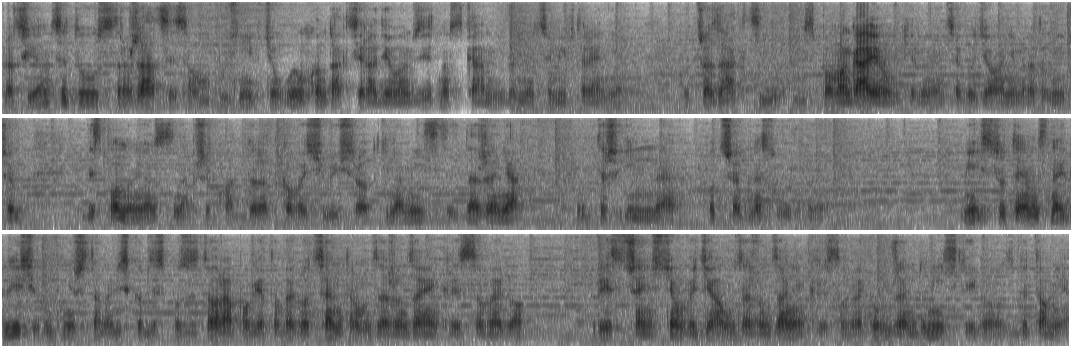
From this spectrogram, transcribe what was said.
Pracujący tu strażacy są później w ciągłym kontakcie radiowym z jednostkami będącymi w terenie podczas akcji i wspomagają kierującego działaniem ratowniczym, dysponując na przykład dodatkowe siły i środki na miejsce zdarzenia lub też inne potrzebne służby. W miejscu tym znajduje się również stanowisko dyspozytora Powiatowego Centrum Zarządzania Kryzysowego, który jest częścią Wydziału Zarządzania Kryzysowego Urzędu Miejskiego z Bytomia.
